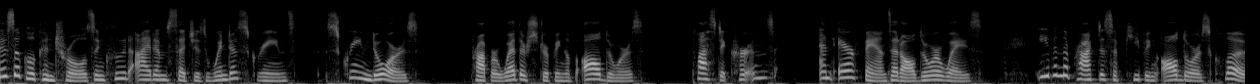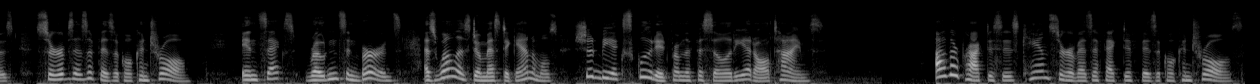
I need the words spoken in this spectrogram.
Physical controls include items such as window screens, screen doors, proper weather stripping of all doors, plastic curtains, and air fans at all doorways. Even the practice of keeping all doors closed serves as a physical control. Insects, rodents, and birds, as well as domestic animals, should be excluded from the facility at all times. Other practices can serve as effective physical controls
